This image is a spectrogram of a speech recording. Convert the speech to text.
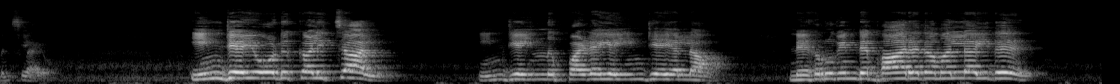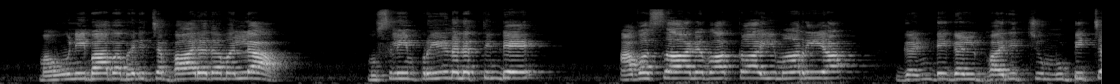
മനസ്സിലായോ? ഇന്ത്യയോട് കളിച്ചാൽ ഇന്ത്യ ഇന്ന് പഴയ ഇന്ത്യയല്ല. നെഹ്റുവിന്റെ ഭാരതമല്ല ഇത്. മൗനി ബാബ ഭരിച്ച ഭാരതമല്ല. മുസ്ലിം പ്രീണനത്തിന്റെ അവസാന വാക്കായി മാറിയ ഗണ്ടികൾ ഭരിച്ചു മുടിച്ച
